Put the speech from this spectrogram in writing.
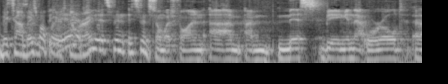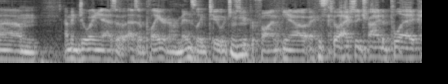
big time baseball players come, right? Dude, it's been it's been so much fun. Uh, I'm, I'm miss being in that world. Um, I'm enjoying it as a, as a player in our men's league too, which is mm-hmm. super fun. You know, still actually trying to play.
